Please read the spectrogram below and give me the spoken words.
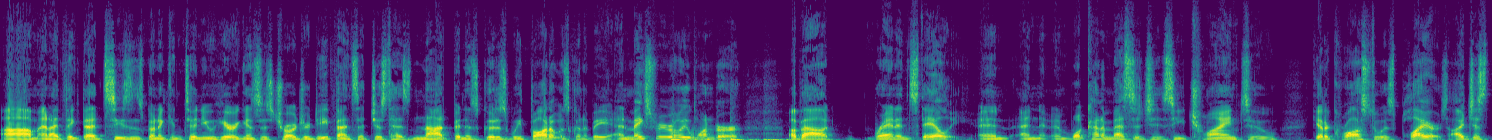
Um, and I think that season's going to continue here against this Charger defense that just has not been as good as we thought it was going to be, and makes me really wonder about Brandon Staley and and and what kind of message is he trying to get across to his players? I just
